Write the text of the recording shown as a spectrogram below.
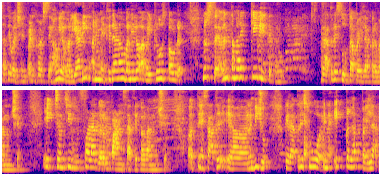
સાથે વજન પણ ઘટશે. હવે વરિયાળી અને મેથી દાણાઓ બનેલો આ વેટ લોસ પાવડરનું સેવન તમારે કેવી રીતે કરવું? રાત્રે સૂતા પહેલાં કરવાનું છે. એક ચમચી હુંફાળા ગરમ પાણી સાથે કરવાનું છે. સાથે અને બીજું કે રાત્રે સૂવો એના એક કલાક પહેલાં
